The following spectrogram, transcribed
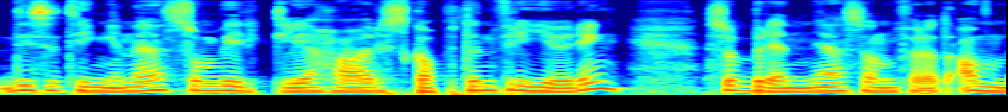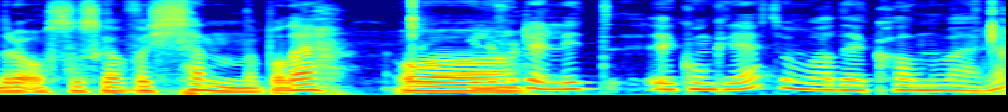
disse tingene som virkelig har skapt en frigjøring, så brenner jeg sånn for at andre også skal få kjenne på det. Og Vil du fortelle litt eh, konkret om hva det kan være?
